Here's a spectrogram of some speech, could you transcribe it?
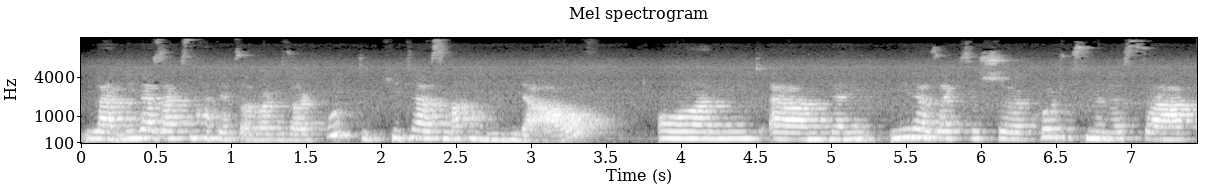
Land Niedersachsen hat jetzt aber gesagt, gut, die Kitas machen wir wieder auf. Und ähm, der niedersächsische Kultusminister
